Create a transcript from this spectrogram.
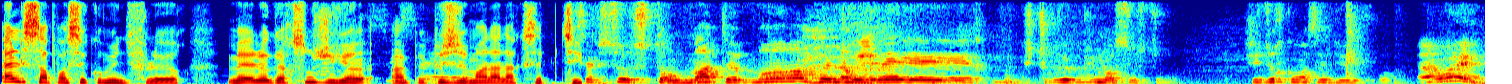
elle, ça passait comme une fleur. Mais le garçon, j'ai eu un, peu plus de mal à l'accepter. Cette sauce tomate manque un affaire. Je trouvais plus ma sauce tomate. J'ai dû recommencer deux fois. Ah ouais?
